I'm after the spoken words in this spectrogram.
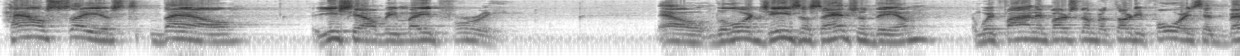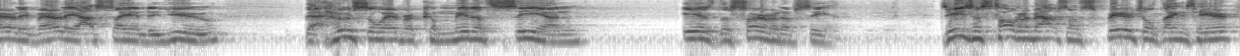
How sayest thou, ye shall be made free? Now, the Lord Jesus answered them, and we find in verse number 34, he said, Verily, verily, I say unto you, that whosoever committeth sin is the servant of sin. Jesus talking about some spiritual things here,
